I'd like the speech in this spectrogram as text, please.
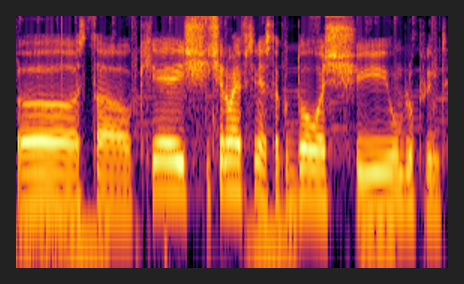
uh, ăsta ok și cel mai ieftin este cu 2 și un blueprint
